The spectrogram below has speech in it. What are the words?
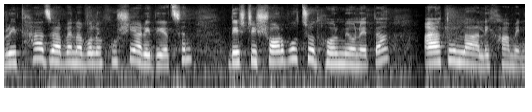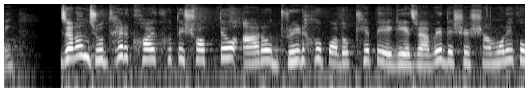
বৃথা যাবে না বলে হুঁশিয়ারি দিয়েছেন দেশটির সর্বোচ্চ ধর্মীয় নেতা আয়াতুল্লাহ আলী খামেনি। জানান, যুদ্ধের ক্ষয়ক্ষতি সত্ত্বেও আরও দৃঢ় পদক্ষেপে এগিয়ে যাবে দেশের সামরিক ও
